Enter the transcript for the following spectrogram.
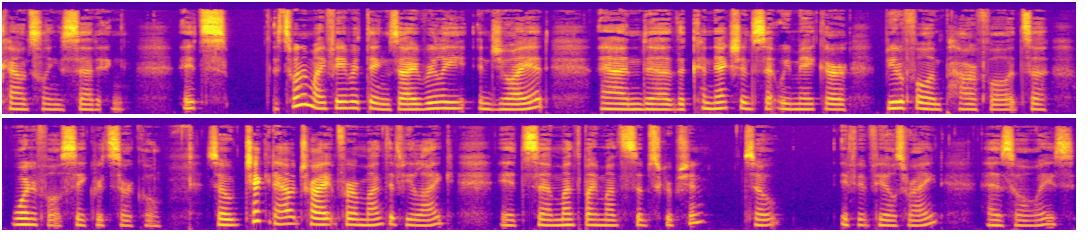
counseling setting. It's it's one of my favorite things. I really enjoy it, and uh, the connections that we make are beautiful and powerful. It's a wonderful sacred circle. So check it out. Try it for a month if you like. It's a month by month subscription. So if it feels right, as always,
